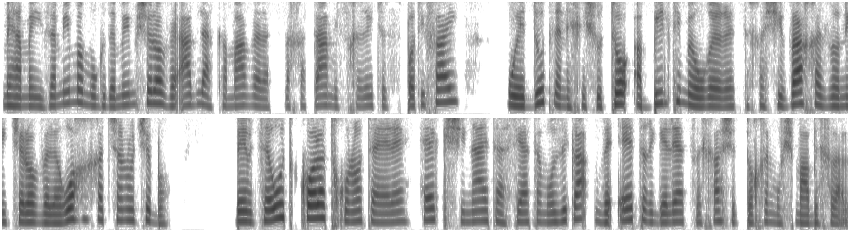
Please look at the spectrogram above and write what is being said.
מהמיזמים המוקדמים שלו ועד להקמה ולהצלחתה המסחרית של ספוטיפיי, הוא עדות לנחישותו הבלתי מעורערת, לחשיבה החזונית שלו ולרוח החדשנות שבו. באמצעות כל התכונות האלה, אק שינה את תעשיית המוזיקה ואת הרגלי הצריכה של תוכן מושמע בכלל.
